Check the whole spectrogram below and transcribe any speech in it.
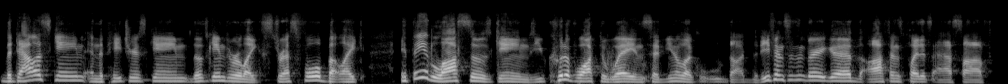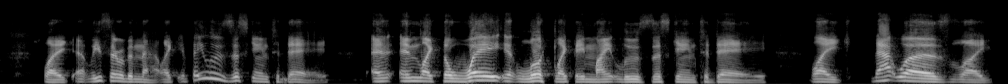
the Dallas game and the Patriots game, those games were like stressful, but like, if they had lost those games, you could have walked away and said, you know, look, the, the defense isn't very good. The offense played its ass off. Like, at least there would have been that. Like, if they lose this game today, and and like the way it looked like they might lose this game today, like that was like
